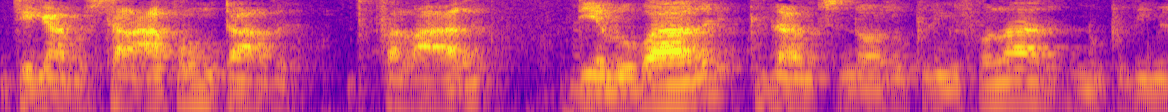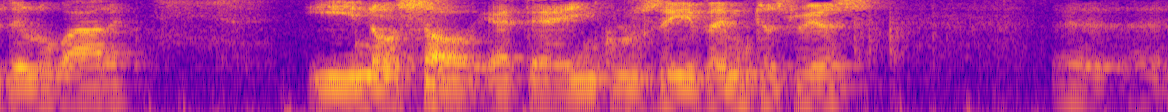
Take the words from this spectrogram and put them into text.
digamos, estar à vontade de falar, dialogar, que antes nós não podíamos falar, não podíamos dialogar, e não só, até inclusive muitas vezes eh,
